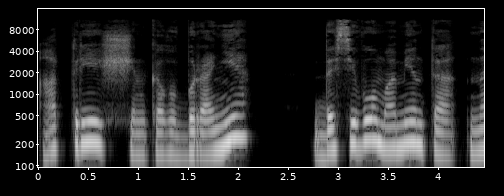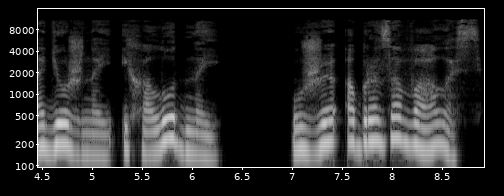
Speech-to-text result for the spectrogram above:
а трещинка в броне, до сего момента надежной и холодной, уже образовалась.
